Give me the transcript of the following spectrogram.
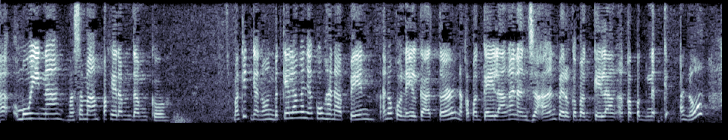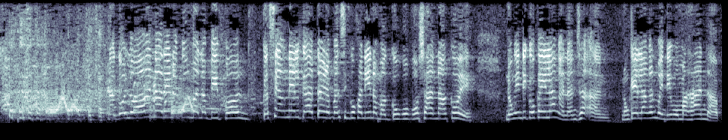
Ah, umuwi na, masama ang pakiramdam ko. Bakit ganon? Ba't kailangan niya akong hanapin? Ano ko, nail cutter? Na kapag kailangan, nandyan, pero kapag kailangan, kapag, na, ano? Naguluhan na rin ako, malang people. Kasi ang nail cutter, napansin ko kanina, magkukuko sana ako eh. Nung hindi ko kailangan, nandyan. Nung kailangan mo, hindi mo mahanap.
